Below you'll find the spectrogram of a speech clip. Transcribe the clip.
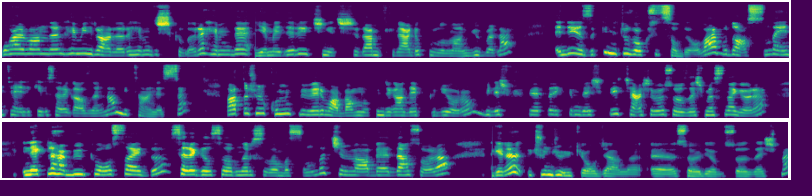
Bu hayvanların hem idrarları hem dışkıları hem de yemeleri için yetiştirilen bitkilerde kullanılan gübreler e, ne yazık ki nitroz oksit salıyorlar. Bu da aslında en tehlikeli sera gazlarından bir tanesi. Hatta şöyle komik bir veri var. Ben bunu okunca genelde hep gülüyorum. Birleşmiş Milletler İklim Değişikliği Çerçeve Sözleşmesi'ne göre inekler büyük olsaydı sera gazı salımları sıralamasında Çin ve AB'den sonra genel üçüncü ülke olacağını e, söylüyor bu sözleşme.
